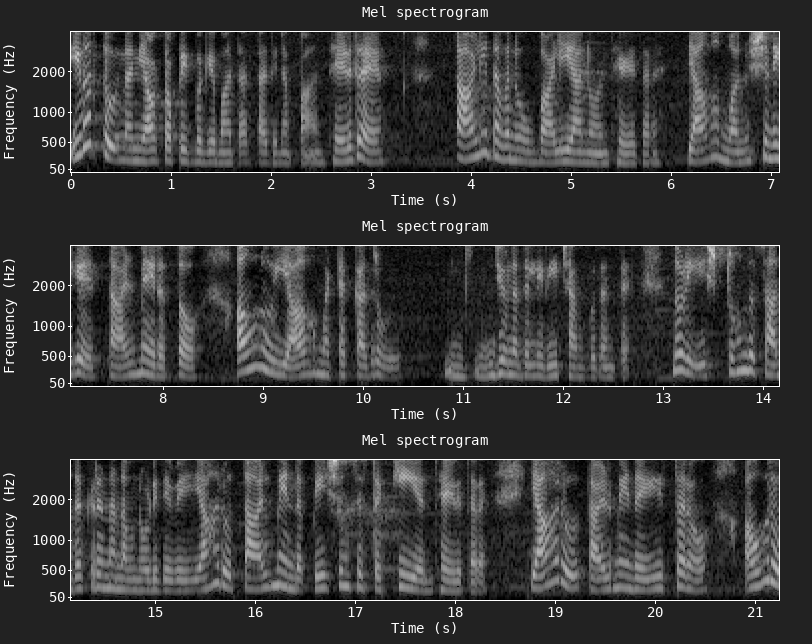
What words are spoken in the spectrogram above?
ಇವತ್ತು ನಾನು ಯಾವ ಟಾಪಿಕ್ ಬಗ್ಗೆ ಮಾತಾಡ್ತಾ ಇದ್ದೀನಪ್ಪ ಅಂತ ಹೇಳಿದ್ರೆ, ತಾಳಿದವನು ಬಾಳಿಯಾನು ಅಂತ ಹೇಳ್ತಾರೆ ಯಾವ ಮನುಷ್ಯನಿಗೆ ತಾಳ್ಮೆ ಇರುತ್ತೋ, ಅವನು ಯಾವ ಮಟ್ಟಕ್ಕಾದರೂ ಜೀವನದಲ್ಲಿ ರೀಚ್ ಆಗ್ಬೋದಂತೆ. ನೋಡಿ, ಎಷ್ಟೊಂದು ಸಾಧಕರನ್ನ ನಾವು ನೋಡಿದ್ದೇವೆ. ಯಾರು ತಾಳ್ಮೆಯಿಂದ ಪೇಷನ್ಸ್ ಇಸ್ ದ ಕೀ ಅಂತ ಹೇಳ್ತಾರೆ. ಯಾರು ತಾಳ್ಮೆಯಿಂದ ಇರ್ತಾರೋ, ಅವರು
